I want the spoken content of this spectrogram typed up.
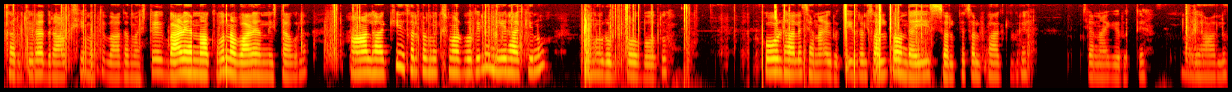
ಖರ್ಜೂರ ದ್ರಾಕ್ಷಿ ಮತ್ತು ಬಾದಾಮಿ ಅಷ್ಟೇ. ಬಾಳೆಹಣ್ಣು ಹಾಕ್ಬೋದು. ನಾವು ಬಾಳೆಹಣ್ಣು ಇಷ್ಟ ಆಗೋಲ್ಲ. ಹಾಲು ಹಾಕಿ ಸ್ವಲ್ಪ ಮಿಕ್ಸ್ ಮಾಡ್ಬೋದಿಲ್ಲ ನೀರು ಹಾಕಿನೂ ರುಬ್ಕೊಳ್ಬೋದು. ಕೋಲ್ಡ್ ಹಾಲೇ ಚೆನ್ನಾಗಿರುತ್ತೆ. ಇದರಲ್ಲಿ ಸ್ವಲ್ಪ ಒಂದು ಐಸ್ ಸ್ವಲ್ಪ ಸ್ವಲ್ಪ ಹಾಕಿದರೆ ಚೆನ್ನಾಗಿರುತ್ತೆ. ನೋಡಿ ಹಾಲು.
